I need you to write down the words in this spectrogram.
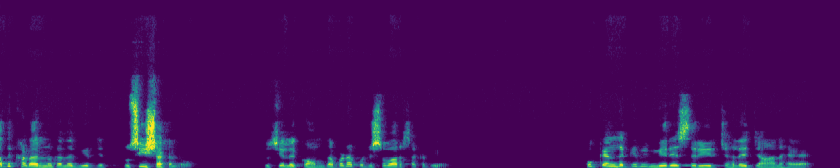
ਅਧ ਖੜਾ ਨੂੰ ਕਹਿੰਦਾ, ਵੀਰ ਜੀ, ਤੁਸੀਂ ਛਕ ਲਓ। ਤੁਸੀਂ ਹਲੇ ਕੌਮ ਦਾ ਬੜਾ ਕੁਝ ਸਵਾਰ ਸਕਦੇ ਹੋ। ਉਹ ਕਹਿਣ ਲੱਗੇ ਵੀ ਮੇਰੇ ਸਰੀਰ 'ਚ ਹਲੇ ਜਾਨ ਹੈ।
